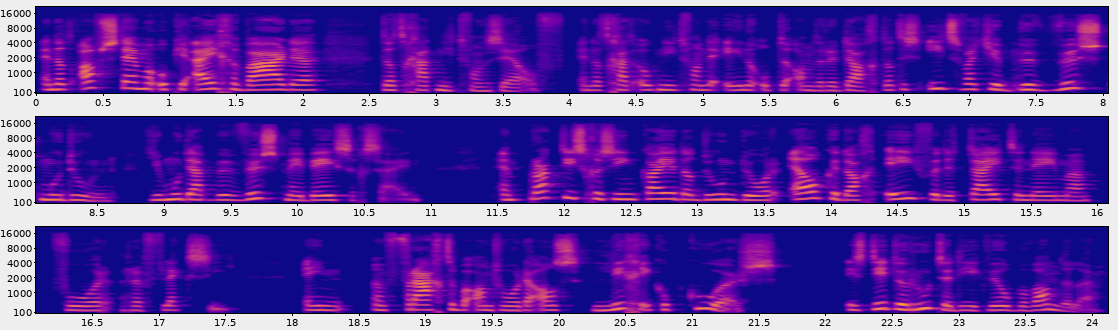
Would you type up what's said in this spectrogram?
En dat afstemmen op je eigen waarden, dat gaat niet vanzelf. En dat gaat ook niet van de ene op de andere dag. Dat is iets wat je bewust moet doen. Je moet daar bewust mee bezig zijn. En praktisch gezien kan je dat doen door elke dag even de tijd te nemen voor reflectie. En een vraag te beantwoorden als: lig ik op koers? Is dit de route die ik wil bewandelen?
